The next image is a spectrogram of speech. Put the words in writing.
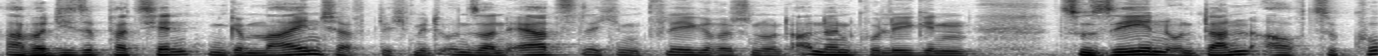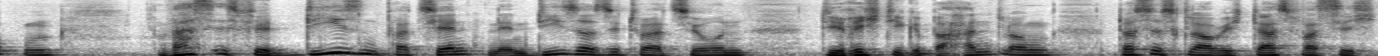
aber diese Patienten gemeinschaftlich mit unseren ärztlichen, pflegerischen und anderen Kolleginnen zu sehen und dann auch zu gucken, was ist für diesen Patienten in dieser Situation die richtige Behandlung? Das ist, glaube ich, das, was sich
